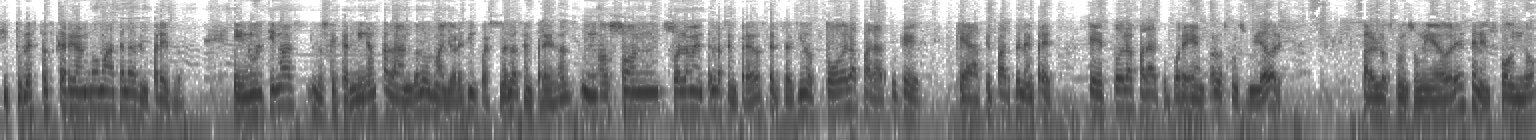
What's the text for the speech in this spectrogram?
si tú le estás cargando más a las empresas, en últimas, los que terminan pagando los mayores impuestos de las empresas no son solamente las empresas per se, sino todo el aparato que, que hace parte de la empresa. que es todo el aparato? Por ejemplo, los consumidores. Para los consumidores, en el fondo,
